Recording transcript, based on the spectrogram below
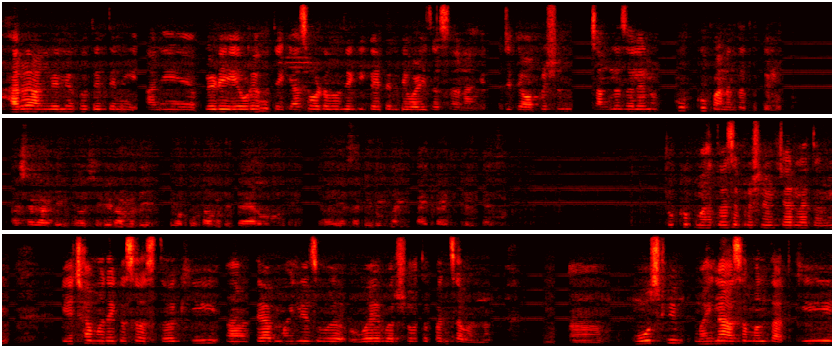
हार आणलेले होते त्यांनी आणि पेढे एवढे होते की असं वाटत होते की काहीतरी दिवाळीचा सण आहे. म्हणजे ते ऑपरेशन चांगलं झाल्यानं खूप खूप आनंदात होते लोक. अशा गाठी अं, शरीरामध्ये किंवा पोटामध्ये तयार होऊ नये, अं, यासाठी रुग्णांनी काय काळजी केली पाहिजे? तो खूप महत्त्वाचा प्रश्न विचारला तुम्ही. याच्यामध्ये कसं असतं की त्या महिलेचं वय वर्ष होतं पंचावन्न. मोस्टली महिला असं म्हणतात की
